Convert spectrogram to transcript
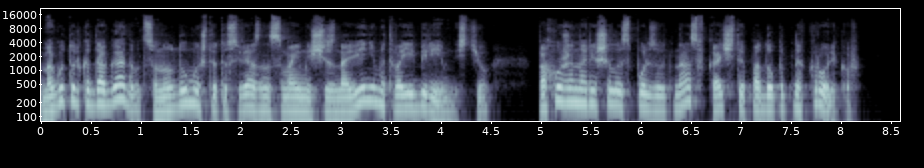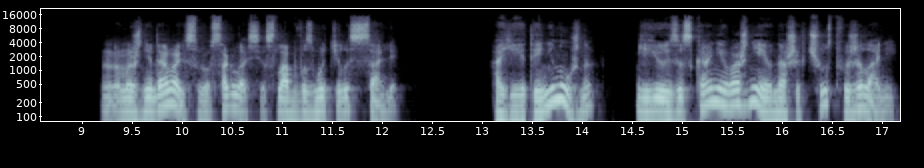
«Могу только догадываться, но думаю, что это связано с моим исчезновением и твоей беременностью. Похоже, она решила использовать нас в качестве подопытных кроликов». «Мы же не давали своего согласия», — слабо возмутилась Салли. «А ей это и не нужно. Ее изыскание важнее наших чувств и желаний.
